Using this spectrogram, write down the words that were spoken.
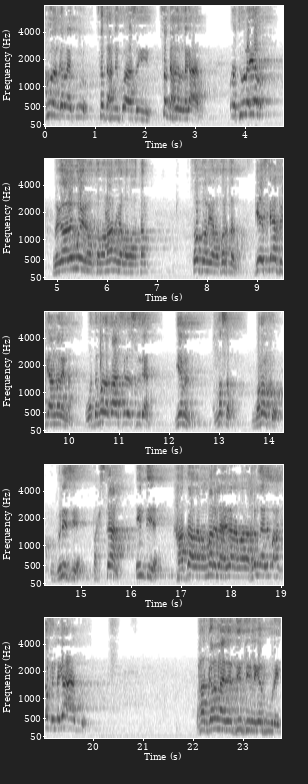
tuulan garanaya tuulo. Saddex nin ku aasan yihiin. Saddexdaba laga aado waa tuulo yar magaalo weyn oo tobanaan iyo labaatan soddon iyo afartan geeska afrikaan marayna waddamada qaar sida suudaan yemen masar morocco indonesiya bakistan indiya haddaad ama mari lahaydeen ama ad akrin lahaydeen waxaa qabri laga caabudo. Waxaad garan lahaydeen diintii in laga guuray.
